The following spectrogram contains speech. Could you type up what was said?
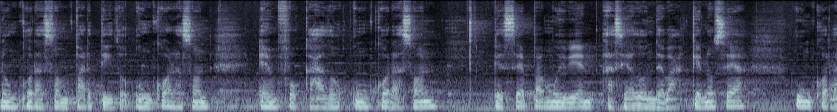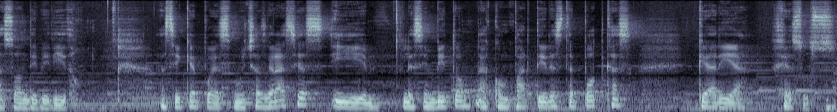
no un corazón partido, un corazón enfocado, un corazón que sepa muy bien hacia dónde va, que no sea un corazón dividido. Así que pues muchas gracias y les invito a compartir este podcast que haría Jesús.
